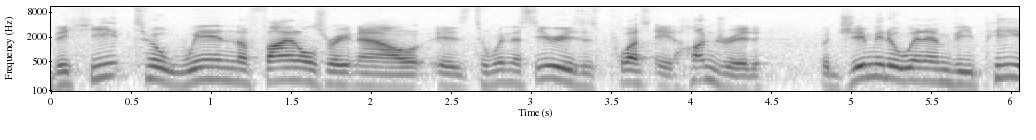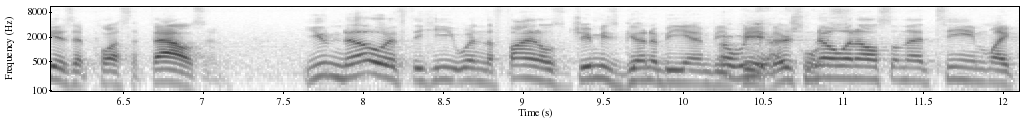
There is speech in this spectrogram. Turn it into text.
The Heat to win the finals right now is to win the series is plus 800, but Jimmy to win MVP is at plus 1,000. You know, if the Heat win the finals, Jimmy's going to be MVP. Oh, yeah, There's no one else on that team. Like,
